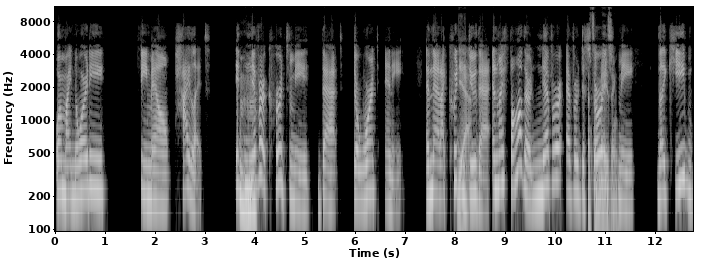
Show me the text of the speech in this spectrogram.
or minority female pilot, it Mhm. never occurred to me that there weren't any and that I couldn't Yeah. do that. And my father never ever discouraged me. Like he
